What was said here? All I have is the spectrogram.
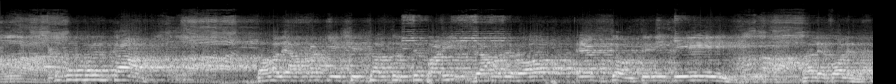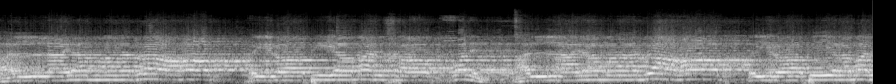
এটা বলেন তাহলে আমরা কি সিদ্ধান্ত নিতে পারি যে আমাদের রব একজন? তিনি কি? তাহলে বলেন, আল্লাহ আমার এই রবি আমার সব। বলেন, আল্লাহ আমার রব এই রবি আমার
